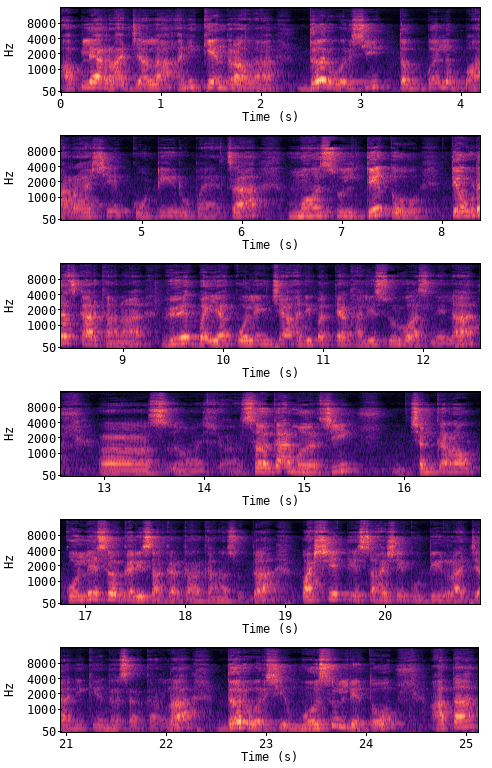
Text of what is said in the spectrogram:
आपल्या राज्याला आणि केंद्राला दरवर्षी तब्बल बाराशे कोटी रुपयाचा महसूल देतो तेवढाच कारखाना विवेक भैया कोलेंच्या आधिपत्याखाली सुरू असलेला स- सहकार महर्षी शंकरराव कोल्हे सहकारी साखर कारखाना सुद्धा पाचशे ते सहाशे कोटी राज्य आणि केंद्र सरकारला दरवर्षी महसूल देतो. आता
